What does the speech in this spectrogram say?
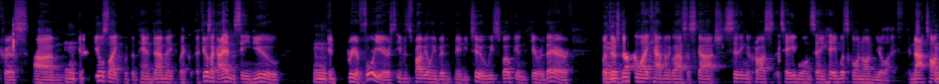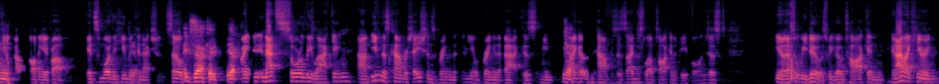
Chris. Um, mm. And it feels like with the pandemic, like it feels like I haven't seen you mm. in three or four years. Even it's probably only been maybe two. We've spoken here or there, but mm. there's nothing like having a glass of scotch, sitting across the table, and saying, "Hey, what's going on in your life?" and not talking mm. about solving a problem. It's more the human yeah. connection. So exactly, yeah, right, and that's sorely lacking. Um, even this conversation is bringing you know bringing it back because I mean, when I go to the conferences, I just love talking to people and just you know that's what we do is we go talk and and I like mm. hearing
